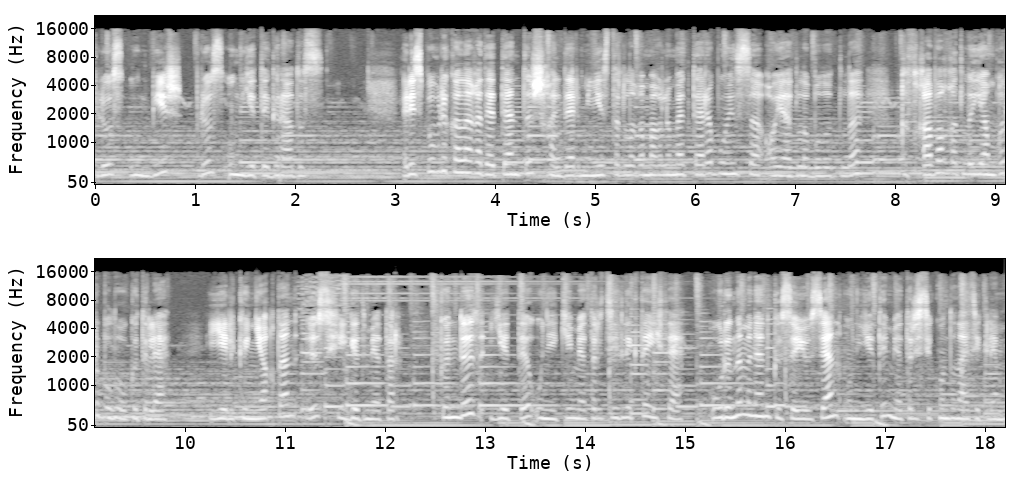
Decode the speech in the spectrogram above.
плюс 15 плюс 17 градус. Республикала ғәдәттән тыш хәлдәр министрлыгы мәғлүмәттәре буйынса аяҙлы болотлы, ҡыҫҡа ваҡытлы ямғыр булыуы көтөлә. Ел көньяҡтан 3-8 метр. Көндөҙ 7-12 метр тиҙлектә иҫә. Урыны менән көсәйеүсән 17 метр секундына тиклем.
